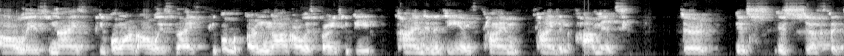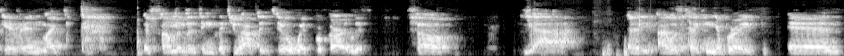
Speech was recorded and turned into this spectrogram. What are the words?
always nice. People aren't always nice. People are not always going to be kind in the DMs, kind kind in the comments. There, it's it's just a given. Like it's some of the things that you have to deal with regardless. So, yeah, I, I was taking a break and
